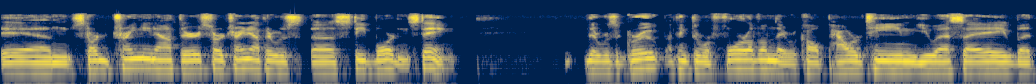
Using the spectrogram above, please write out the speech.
and started training out there. He started training out there was uh, Steve Borden, Sting. There was a group. I think there were four of them. They were called Power Team USA, but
